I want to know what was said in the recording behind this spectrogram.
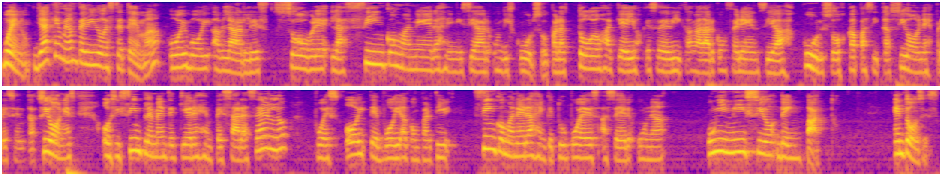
Bueno, ya que me han pedido este tema, hoy voy a hablarles sobre las cinco maneras de iniciar un discurso para todos aquellos que se dedican a dar conferencias, cursos, capacitaciones, presentaciones o si simplemente quieres empezar a hacerlo, pues hoy te voy a compartir cinco maneras en que tú puedes hacer una, un inicio de impacto. Entonces,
